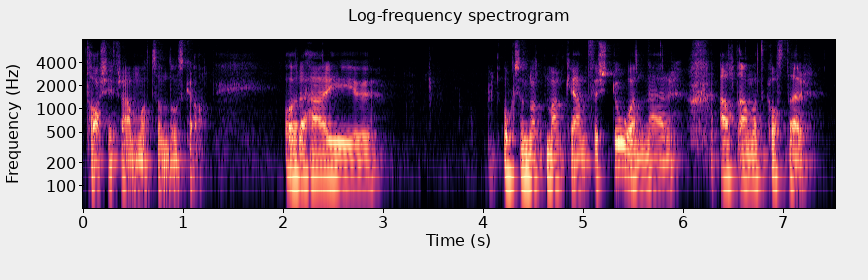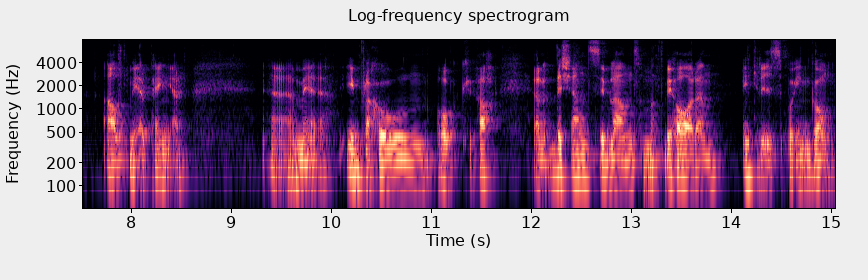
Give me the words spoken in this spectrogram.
tar sig framåt som de ska? Och det här är ju också något man kan förstå när allt annat kostar allt mer pengar. Med inflation och ja, det känns ibland som att vi har en, en kris på ingång.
